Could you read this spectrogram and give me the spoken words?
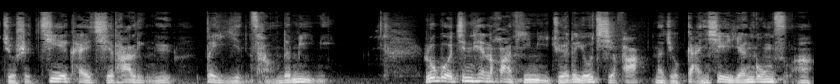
就是揭开其他领域被隐藏的秘密。如果今天的话题你觉得有启发，那就感谢严公子啊！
